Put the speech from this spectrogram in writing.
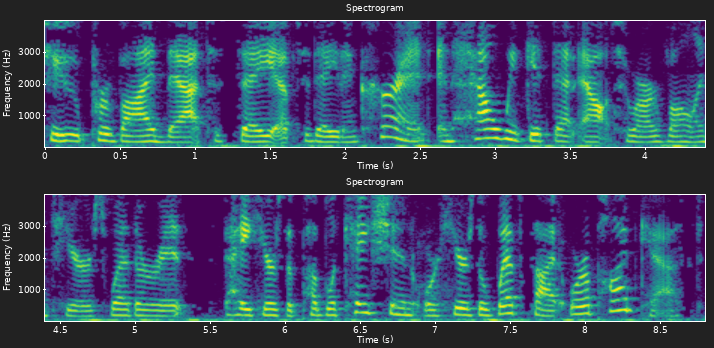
to provide that to stay up to date and current, and how we get that out to our volunteers, whether it's, hey, here's a publication, or here's a website, or a podcast.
